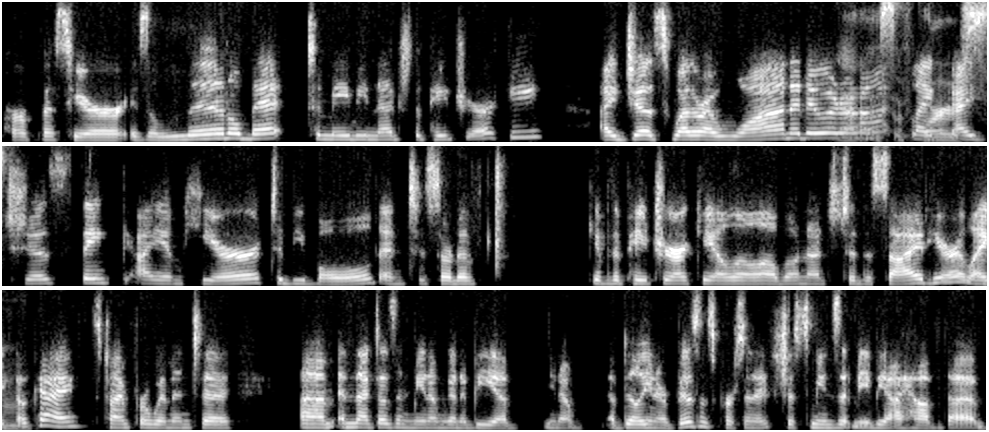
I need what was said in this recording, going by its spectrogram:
purpose here is a little bit to maybe nudge the patriarchy. I just, whether I want to do it yes, or not, like course. I just think I am here to be bold and to sort of give the patriarchy a little elbow nudge to the side here. Like, mm. okay, it's time for women to, um, and that doesn't mean I'm going to be a, you know, a billionaire business person. It just means that maybe I have the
